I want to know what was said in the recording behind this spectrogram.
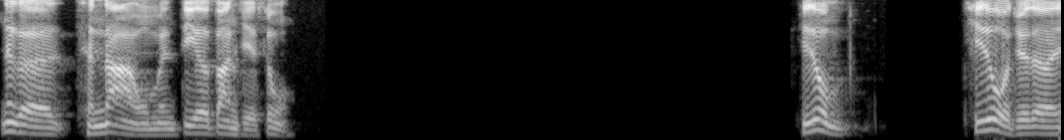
那个陈大，我们第二段结束。其实我，其实我觉得。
